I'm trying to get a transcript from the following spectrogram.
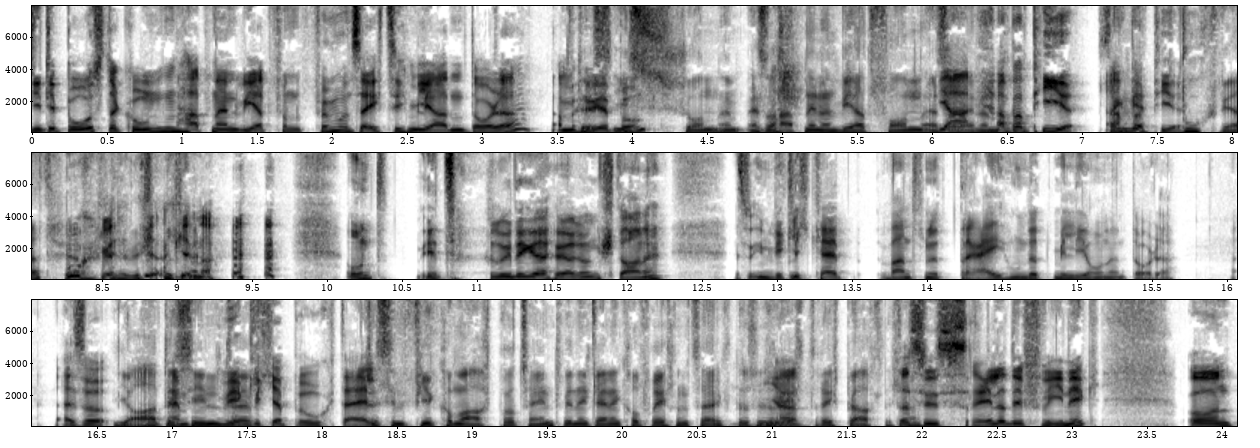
die Depots der Kunden hatten einen Wert von 65 Milliarden Dollar am Das Höhepunkt. ist schon, also hatten einen Wert von, also ja, einen am Papier. sagen Am Papier. Buchwert. Buchwert, ja, genau. Und jetzt Rüdiger, Hörer und Staune. Also in Wirklichkeit waren es nur 300 Millionen Dollar. Also Ja, das ein sind, äh, wirklicher Bruchteil. Das sind 4,8 Prozent, wenn eine kleine Kopfrechnung zeigt. Das ist Ja, recht, recht beachtlich. Das ne? ist relativ wenig. Und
